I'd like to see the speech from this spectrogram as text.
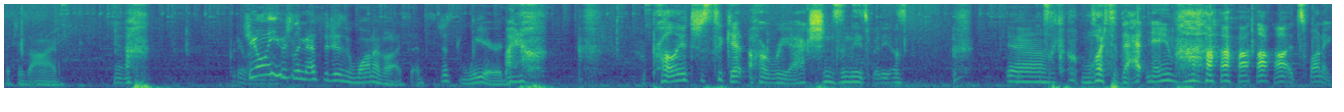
which is odd. Yeah. She only usually messages one of us. It's just weird. I know. Probably just to get our reactions in these videos. yeah. It's like, what, that name? it's funny.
